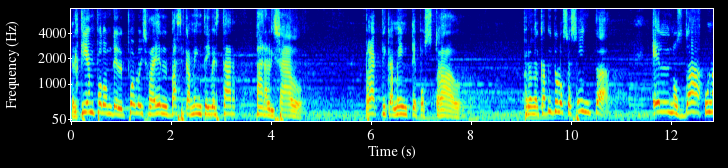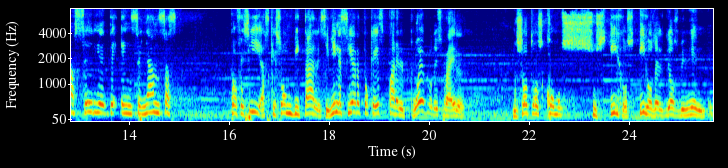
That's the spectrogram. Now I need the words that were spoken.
El tiempo donde el pueblo de Israel básicamente iba a estar paralizado, prácticamente postrado. Pero en el capítulo 60, Él nos da una serie de enseñanzas, profecías que son vitales. Si bien es cierto que es para el pueblo de Israel, nosotros como sus hijos, hijos del Dios viviente,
